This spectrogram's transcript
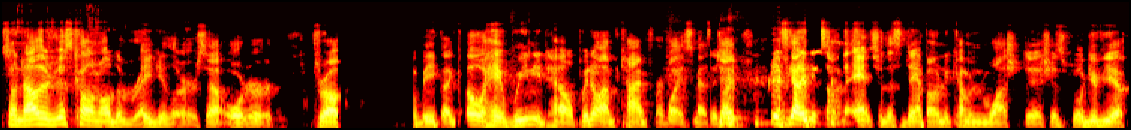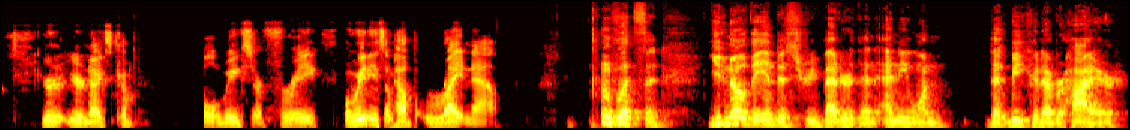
So now they're just calling all the regulars that order throughout the week, like, oh, hey, we need help. We don't have time for a voice message. Like, we just got to get someone to answer this damn phone to come and wash dishes. We'll give you your your next couple of weeks are free, but we need some help right now. Listen, you know the industry better than anyone that we could ever hire.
